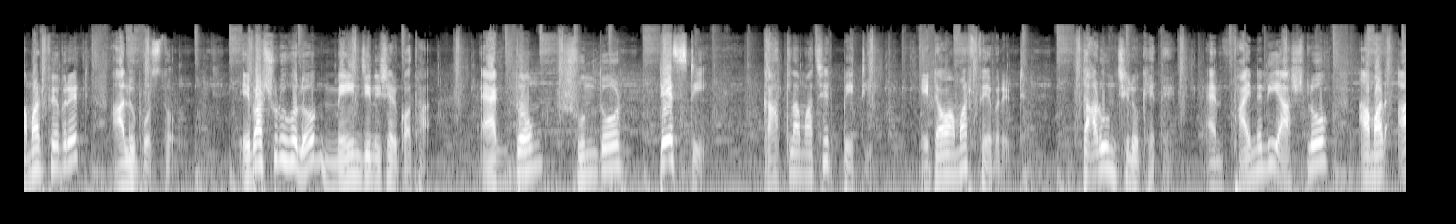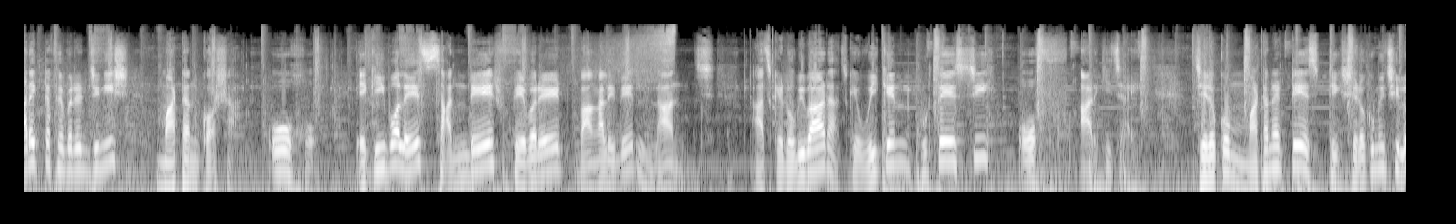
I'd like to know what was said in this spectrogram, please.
আমার ফেভারেট আলু পোস্ত। এবার শুরু হলো মেইন জিনিসের কথা। একদম সুন্দর টেস্টি কাতলা মাছের পেটি। এটাও আমার ফেভারিট দারুণ ছিল খেতে। অ্যান্ড ফাইনালি আসলো আমার আরেকটা ফেভারিট জিনিস মাটন কষা। ওহো, একেই বলে সানডের ফেভারিট বাঙালিদের লাঞ্চ আজকে রবিবার, আজকে উইকেন্ড ঘুরতে এসছি, ওফ, আর কি চাই। যেরকম মাটনের টেস্ট ঠিক সেরকমই ছিল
